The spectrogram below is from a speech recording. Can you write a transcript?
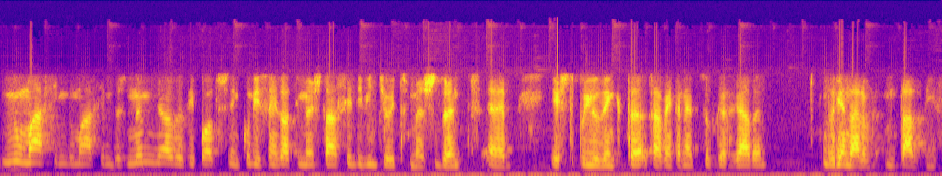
no máximo do máximo, na melhor das hipóteses, em condições ótimas está a 128, mas durante uh, este período em que estava a internet subcarregada, deveria andar metade disso,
